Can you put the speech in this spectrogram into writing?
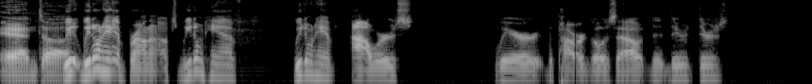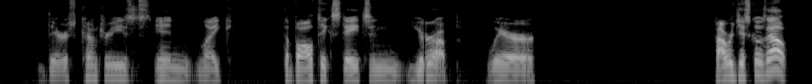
And uh we, we don't have brownouts. We don't have we don't have hours where the power goes out. There there's there's countries in like the Baltic states in Europe where power just goes out.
